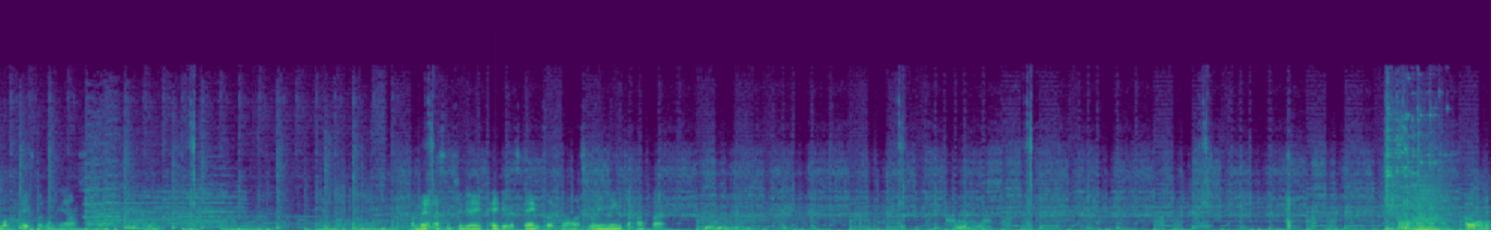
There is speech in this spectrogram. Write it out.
Lock pigs, but nothing else. I mean, I seem to be the only pig in this game so far. It's really mean to have that. Oh.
